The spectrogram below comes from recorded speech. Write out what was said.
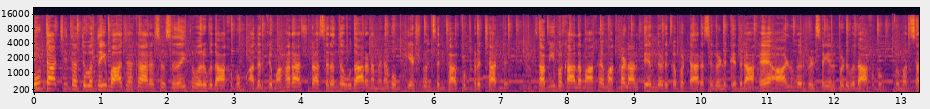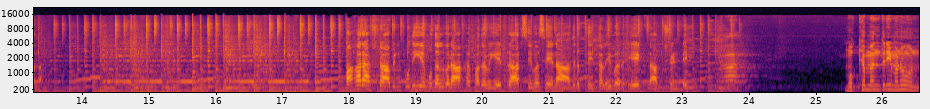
கூட்டாட்சி தத்துவத்தை பாஜக அரசு சிதைத்து வருவதாகவும் அதற்கு மகாராஷ்டிரா சிறந்த உதாரணம் எனவும் யஷ்வந்த் சின்ஹா குற்றச்சாட்டு. சமீப காலமாக மக்களால் தேர்ந்தெடுக்கப்பட்ட அரசுகளுக்கு எதிராக ஆளுநர்கள் செயல்படுவதாகவும் விமர்சனம். மகாராஷ்டிராவின் புதிய முதல்வராக பதவியேற்றார் சிவசேனா அதிருப்தி தலைவர் ஏக்நாத் ஷிண்டே. முக்கியமந்திரி மனோன்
